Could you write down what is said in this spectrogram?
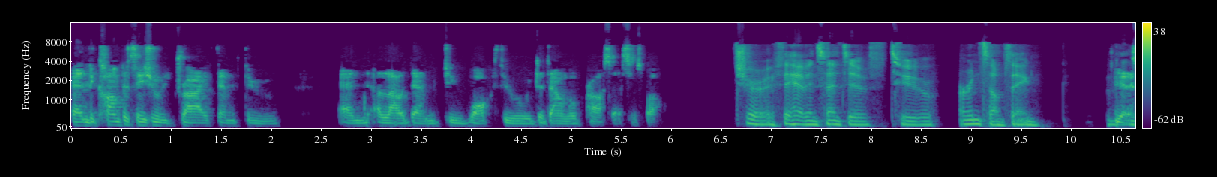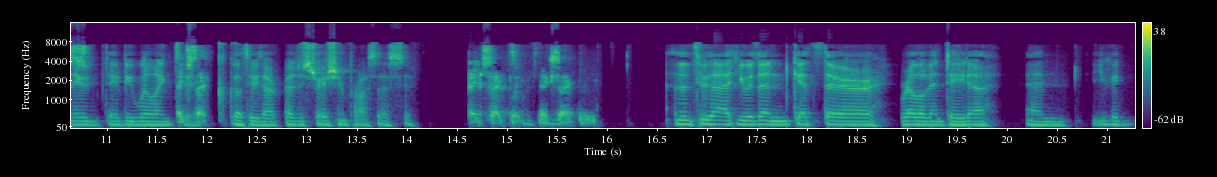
and the conversation would drive them through and allow them to walk through the download process as well. Sure. If they have incentive to earn something, yes. they'd, they'd be willing to exactly. go through that registration process. If, exactly. Exactly. And then through that, you would then get their relevant data and you could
